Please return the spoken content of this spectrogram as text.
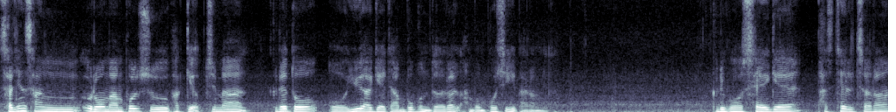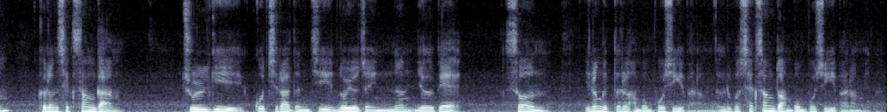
사진상으로만 볼 수밖에 없지만 그래도 어, 유약에 대한 부분들을 한번 보시기 바랍니다. 그리고 색의 파스텔처럼 그런 색상감, 줄기, 꽃이라든지 놓여져 있는 여백, 선 이런 것들을 한번 보시기 바랍니다. 그리고 색상도 한번 보시기 바랍니다.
